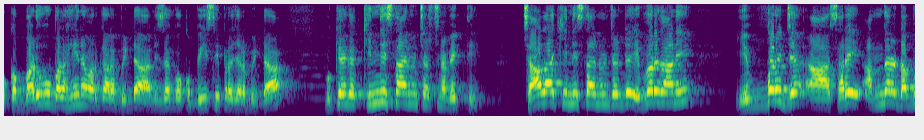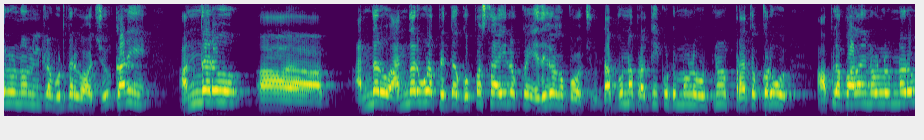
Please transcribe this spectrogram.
ఒక బడుగు బలహీన వర్గాల బిడ్డ నిజంగా ఒక బీసీ ప్రజల బిడ్డ ముఖ్యంగా కింది స్థాయి నుంచి వచ్చిన వ్యక్తి. చాలా కింది స్థాయి నుంచి అంటే ఎవరు కానీ ఎవరు జ సరే అందరు డబ్బులు ఉన్న వాళ్ళు ఇంట్లో పుడతారు కావచ్చు కానీ అందరూ అందరూ అందరూ కూడా పెద్ద గొప్ప స్థాయిలో ఎదగకపోవచ్చు. డబ్బున్న ప్రతి కుటుంబంలో పుట్టిన ప్రతి ఒక్కరు అప్పుల పాలైన వాళ్ళు ఉన్నారు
